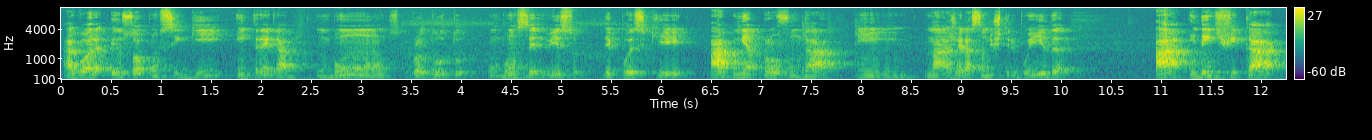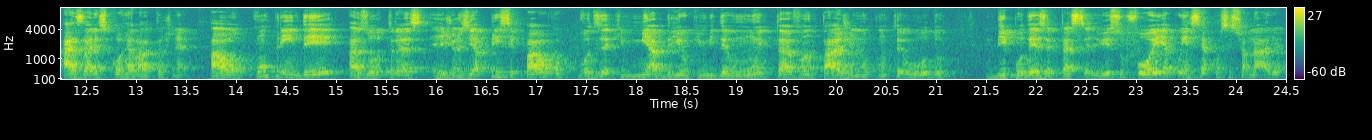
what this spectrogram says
Agora, eu só consegui entregar um bom produto, um bom serviço, depois que a me aprofundar em, na geração distribuída, a identificar as áreas correlatas, né? ao compreender as outras regiões. E a principal, vou dizer que me abriu, que me deu muita vantagem no conteúdo de poder executar esse serviço, foi a conhecer a concessionária.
